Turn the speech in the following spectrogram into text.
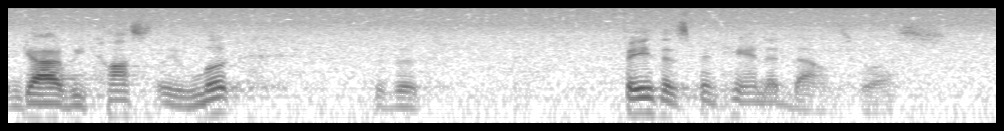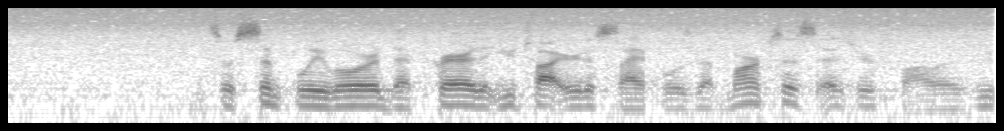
And God, we constantly look to the faith that's been handed down to us. And so simply, Lord, that prayer that you taught your disciples that marks us as your followers, we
